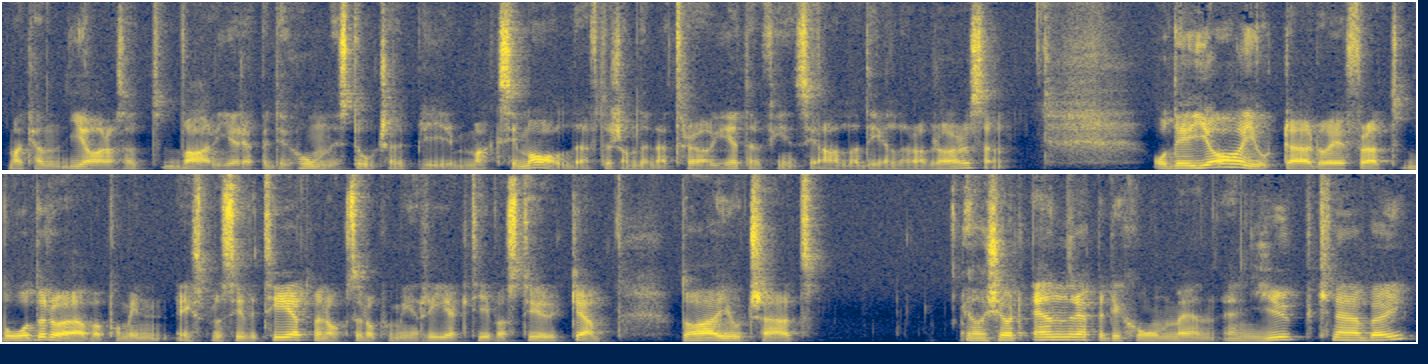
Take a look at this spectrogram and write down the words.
man kan göra så att varje repetition i stort sett blir maximal eftersom den här trögheten finns i alla delar av rörelsen. Och det jag har gjort där då är för att både då öva på min explosivitet men också då på min reaktiva styrka. Då har jag gjort så här att jag har kört en repetition med en, en djup knäböj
